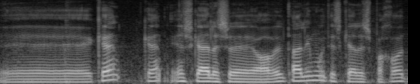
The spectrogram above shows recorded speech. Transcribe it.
אה, כן, כן, יש כאלה שאוהבים את האלימות, יש כאלה שפחות.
